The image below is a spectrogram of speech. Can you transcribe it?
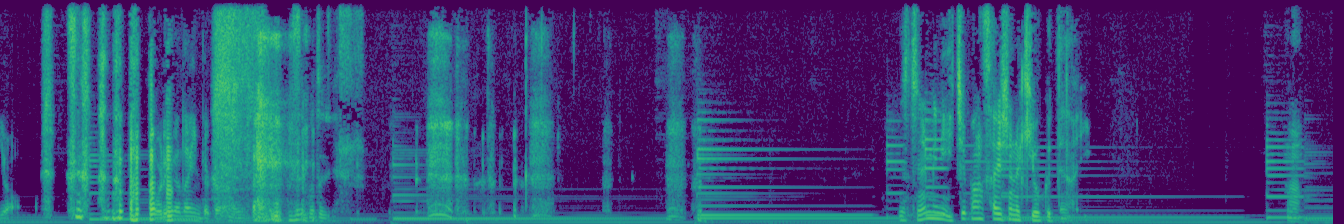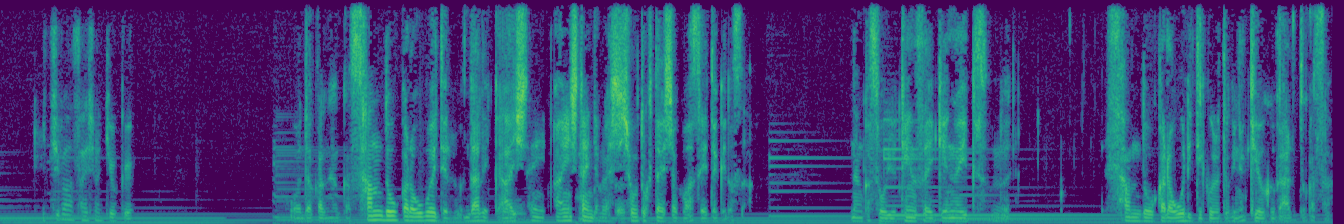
いや、俺がないんだから。そういうことです。で ちなみに一番最初の記憶って何一番最初の記憶？だからなんか賛同から覚えてる誰かアインシュタインアインシュタインだから聖徳太子だか忘れたけどさなんかそういう天才系のエピソードで賛同から降りてくる時の記憶があるとかさ。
